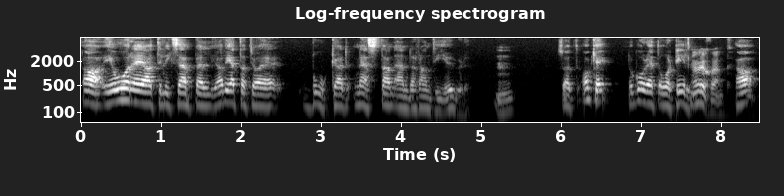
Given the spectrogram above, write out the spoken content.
Ja, i år är jag till exempel... Jag vet att jag är bokad nästan ända fram till jul. Mm. Så att okej, då går det ett år till. Ja, det är skönt. Ja,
